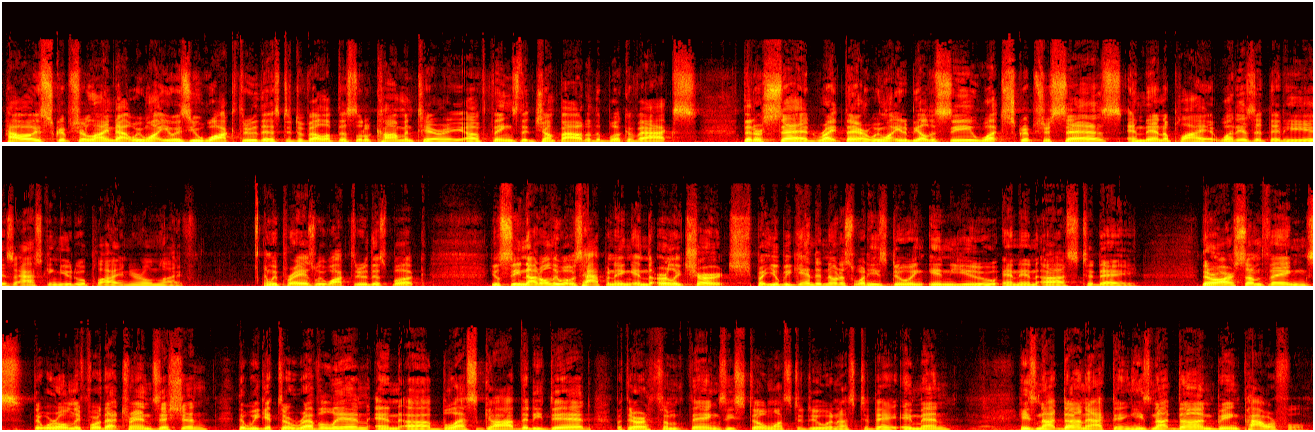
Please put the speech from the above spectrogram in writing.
How is Scripture lined out? We want you, as you walk through this, to develop this little commentary of things that jump out of the book of Acts that are said right there. We want you to be able to see what Scripture says and then apply it. What is it that He is asking you to apply in your own life? And we pray as we walk through this book, you'll see not only what was happening in the early church, but you'll begin to notice what He's doing in you and in us today. There are some things that were only for that transition that we get to revel in and uh, bless God that He did, but there are some things He still wants to do in us today. Amen? He's not done acting, he's not done being powerful.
